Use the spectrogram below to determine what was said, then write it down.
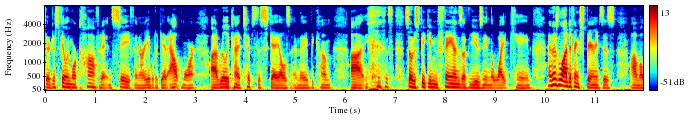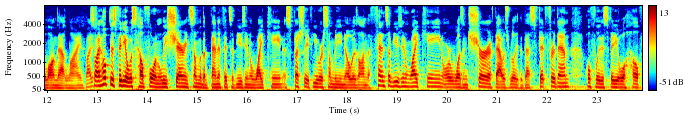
they're just feeling more confident and safe and are able to get out more, uh, really kind of tips the scales and they become, uh, so to speak, even fans of using the white cane. And there's a lot of different experiences um, along that line. So I hope this video was helpful in at least sharing some of the benefits of using a white cane, especially if you or somebody you know is on the fence of using a white cane or wasn't sure if that was really the best fit for them. Hopefully this video will help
